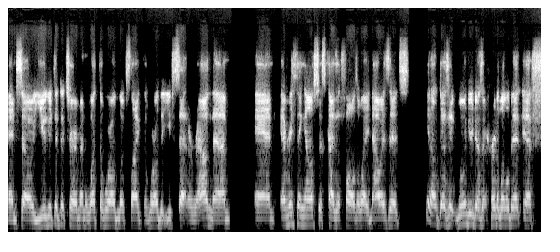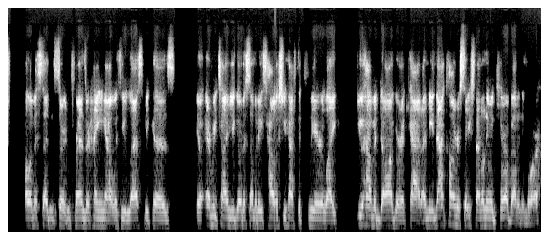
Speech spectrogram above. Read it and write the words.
And so you get to determine what the world looks like, the world that you set around them and everything else just kind of falls away. Now, is it, you know, does it wound you? Does it hurt a little bit if all of a sudden certain friends are hanging out with you less because, you know, every time you go to somebody's house, you have to clear like you have a dog or a cat. I mean, that conversation I don't even care about anymore.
